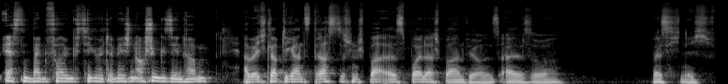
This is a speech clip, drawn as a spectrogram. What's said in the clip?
ersten beiden Folgen Secret Invasion auch schon gesehen haben. Aber ich glaube, die ganz drastischen Spa äh, Spoiler sparen wir uns. Also, weiß ich nicht.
